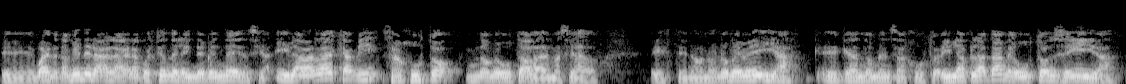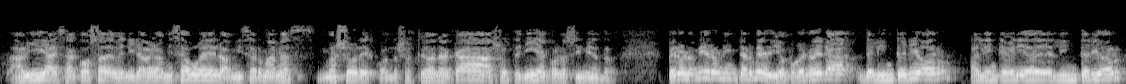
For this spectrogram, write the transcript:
eh, bueno, también era la, cuestión de la independencia. Y la verdad es que a mí San Justo no me gustaba demasiado. Este, no, no, no me veía eh, quedándome en San Justo. Y La Plata me gustó enseguida. Había esa cosa de venir a ver a mis abuelos, a mis hermanas mayores cuando yo estaba acá, yo tenía conocimiento. Pero lo mío era un intermedio, porque no era del interior, alguien que venía del interior,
